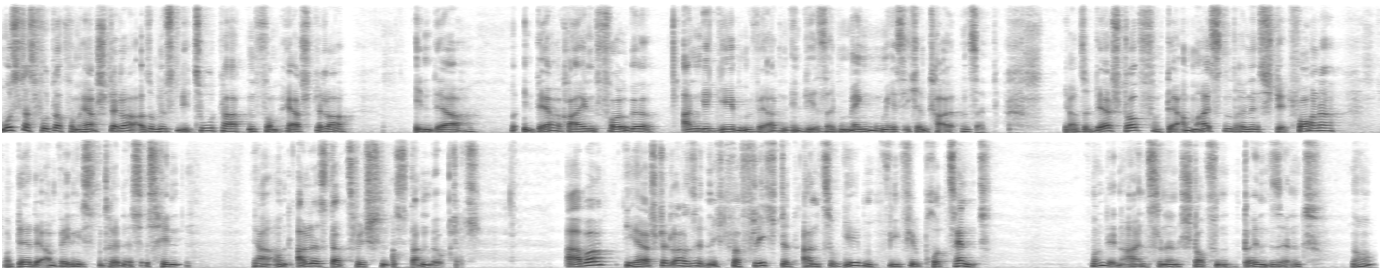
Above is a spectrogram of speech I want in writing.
Muss das Futter vom Hersteller, also müssen die Zutaten vom Hersteller in der, in der Reihenfolge angegeben werden, in die sie mengenmäßig enthalten sind. Ja, also der Stoff, der am meisten drin ist, steht vorne und der, der am wenigsten drin ist, ist hinten. Ja, und alles dazwischen ist dann möglich. Aber die Hersteller sind nicht verpflichtet anzugeben, wie viel Prozent von den einzelnen Stoffen drin sind. Ne?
